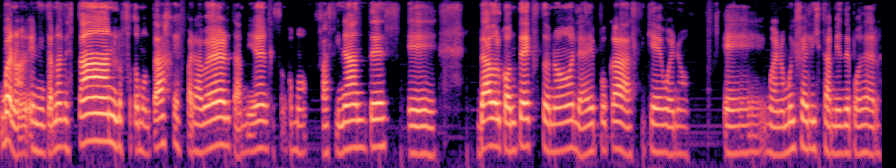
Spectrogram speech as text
bueno, en internet están los fotomontajes para ver también, que son como fascinantes, eh, dado el contexto, ¿no? La época, así que bueno, bueno, muy feliz también de poder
